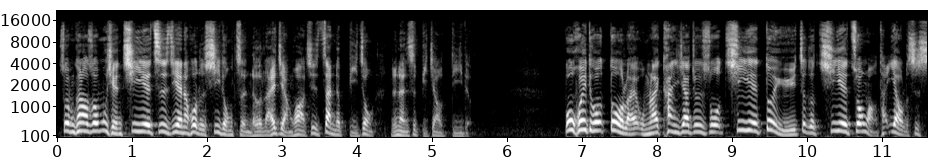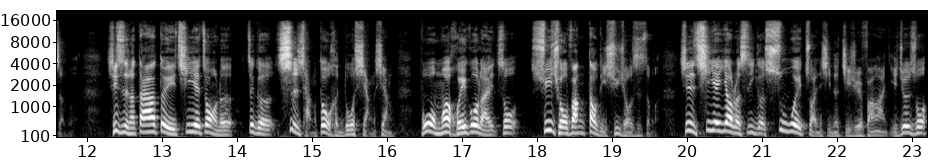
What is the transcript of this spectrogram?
所以我们看到说，目前企业自建呢或者系统整合来讲话，其实占的比重仍然是比较低的。不过回头过来，我们来看一下，就是说企业对于这个企业专网，它要的是什么？其实呢，大家对于企业专网的这个市场都有很多想象。不过我们要回过来说，需求方到底需求是什么？其实企业要的是一个数位转型的解决方案，也就是说，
